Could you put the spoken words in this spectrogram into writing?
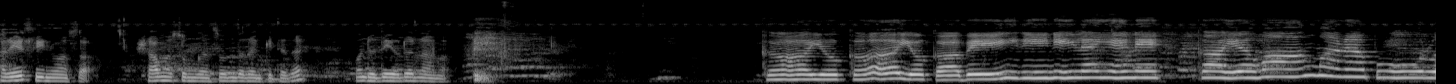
ಹರೇ ಶ್ರೀನಿವಾಸ ಶ್ಯಾಮಸುಂಗ ಸುಂದರಂಕಿತದ ಒಂದು ದೇವರ ನಾಮ ಕಾಯೋ ಕಾಯೋ ಕಾವೇರಿ ನಿಲಯನೆ ಕಾಯವಾಂಗ್ಮನ ಪೂರ್ವ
